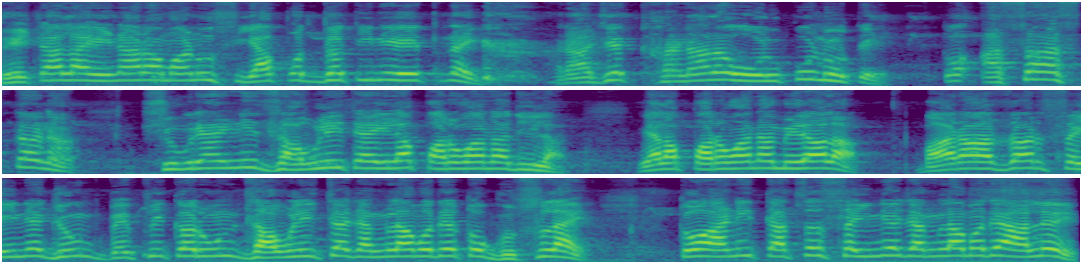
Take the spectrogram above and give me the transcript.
भेटायला येणारा माणूस या पद्धतीने येत नाही. राजे खानाला ओळखून होते. तो असा असताना शिवरायांनी जावळी त्याईला परवाना दिला. याला परवाना मिळाला. बारा हजार सैन्य घेऊन बेफिकरून जावळीच्या जंगलामध्ये तो घुसलाय. तो आणि त्याचं सैन्य जंगलामध्ये आलंय.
